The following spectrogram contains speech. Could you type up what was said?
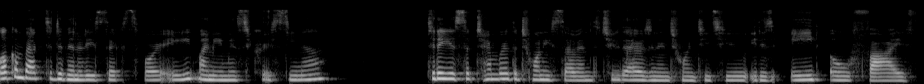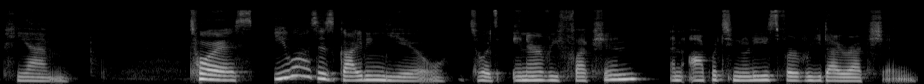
Welcome back to Divinity 648. My name is Christina. Today is September the 27th, 2022. It is 8:05 p.m. Taurus, Ehwaz is guiding you towards inner reflection and opportunities for redirection.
